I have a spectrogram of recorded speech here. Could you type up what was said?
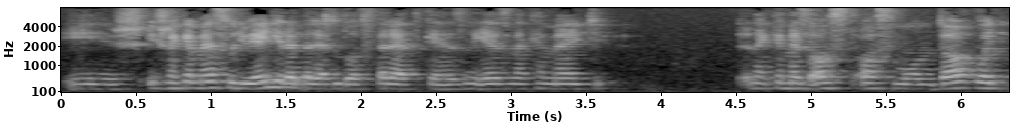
És, és nekem ez, hogy ő ennyire bele tudott feledkezni, ez nekem egy, nekem ez azt, azt mondta, hogy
